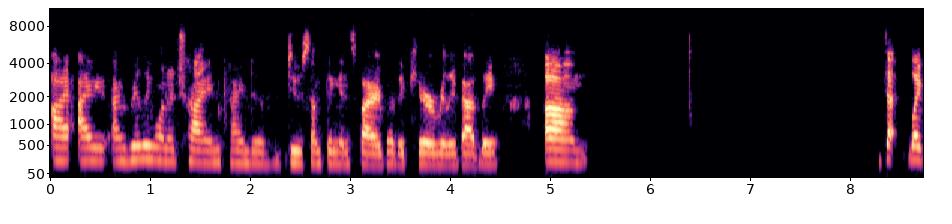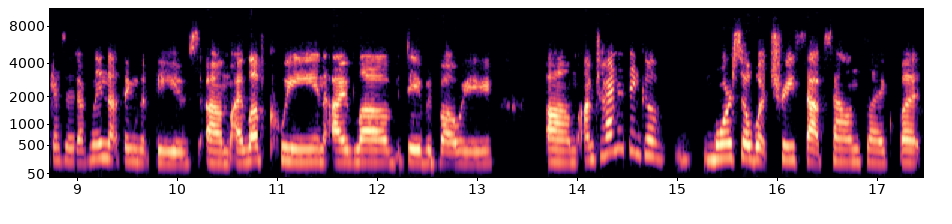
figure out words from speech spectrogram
I I, I really want to try and kind of do something inspired by The Cure really badly. Um, de- like I said, definitely nothing but thieves. Um, I love Queen. I love David Bowie. Um, I'm trying to think of more so what Tree Sap sounds like, but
